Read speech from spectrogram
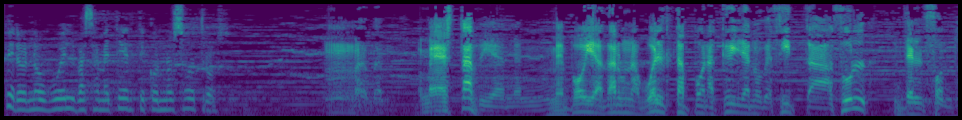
pero no vuelvas a meterte con nosotros. Mm, Me está bien. Me voy a dar una vuelta por aquella nubecita azul del fondo.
